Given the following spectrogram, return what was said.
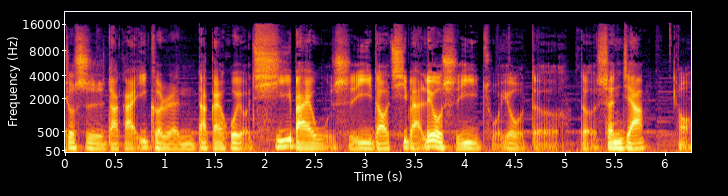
就是大概一个人大概会有七百五十亿到七百六十亿左右的的身家哦。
